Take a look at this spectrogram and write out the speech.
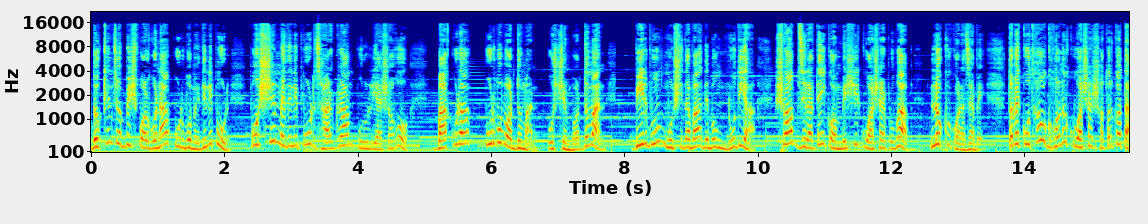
দক্ষিণ চব্বিশ পরগনা, পূর্ব মেদিনীপুর, পশ্চিম মেদিনীপুর, ঝাড়গ্রাম, পুরুলিয়া সহ বাঁকুড়া, পূর্ব বর্ধমান, পশ্চিম বর্ধমান, বীরভূম, মুর্শিদাবাদ এবং নদিয়া সব জেলাতেই কম বেশি কুয়াশার প্রভাব লক্ষ্য করা যাবে। তবে কোথাও ঘন কুয়াশার সতর্কতা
